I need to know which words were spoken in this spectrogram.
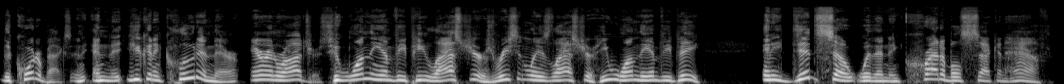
the quarterbacks, and and you can include in there Aaron Rodgers, who won the MVP last year, as recently as last year. He won the MVP. And he did so with an incredible second half.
